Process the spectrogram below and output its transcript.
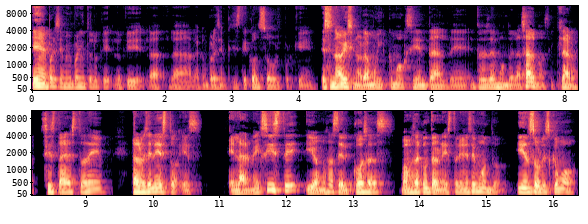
Y a mí me pareció muy bonito lo que, lo que la, la, la, comparación que hiciste con Soul, porque es una visión ahora muy como occidental de entonces del mundo de las almas. Y claro, si está esto de, tal vez en esto es, el alma existe y vamos a hacer cosas, vamos a contar una historia en ese mundo. Y en Soul es como,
